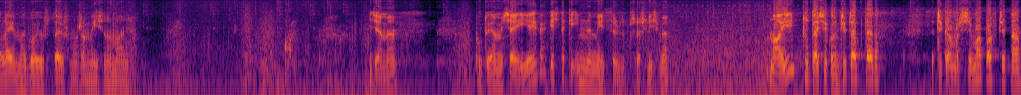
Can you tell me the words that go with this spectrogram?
Olejmy go już, to już możemy iść normalnie. Idziemy. Punktujemy się i w jakieś takie inne miejsce już przeszliśmy. No i tutaj się kończy chapter. Czekam aż się mapa wczyta.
